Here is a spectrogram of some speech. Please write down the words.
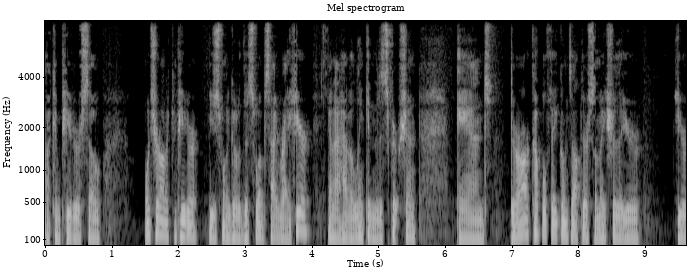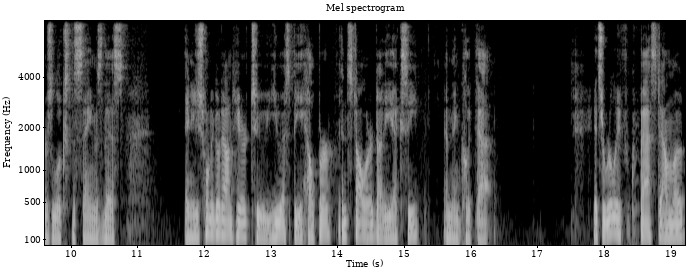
a computer, so once you're on a computer, you just want to go to this website right here, and I have a link in the description. And there are a couple fake ones out there, so make sure that your yours looks the same as this. And you just want to go down here to USB helper installer.exe and then click that. It's a really fast download,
